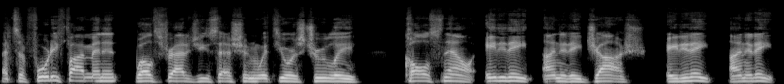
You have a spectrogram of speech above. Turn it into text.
That's a 45 minute wealth strategy session with yours truly. Call us now, 888 988 Josh, 888 988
